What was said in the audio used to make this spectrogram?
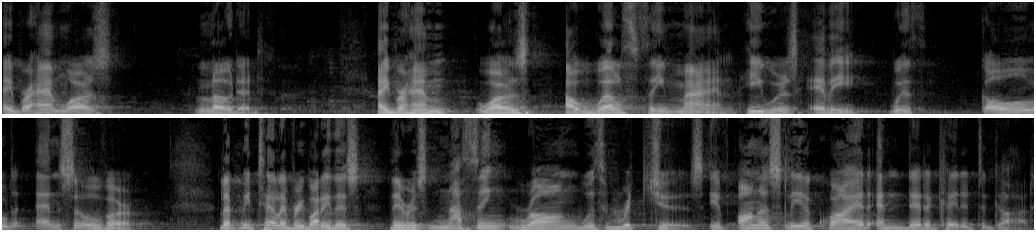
Abraham was loaded. Abraham was a wealthy man. He was heavy with gold and silver. Let me tell everybody this there is nothing wrong with riches if honestly acquired and dedicated to God.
